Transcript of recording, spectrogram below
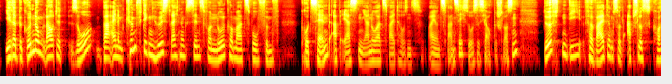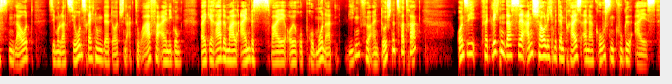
Ihre Begründung lautet so, bei einem künftigen Höchstrechnungszins von 0,25 Prozent ab 1. Januar 2022, so ist es ja auch beschlossen, dürften die Verwaltungs- und Abschlusskosten laut Simulationsrechnung der Deutschen Aktuarvereinigung bei gerade mal ein bis zwei Euro pro Monat liegen für einen Durchschnittsvertrag und sie verglichen das sehr anschaulich mit dem Preis einer großen Kugel Eis.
